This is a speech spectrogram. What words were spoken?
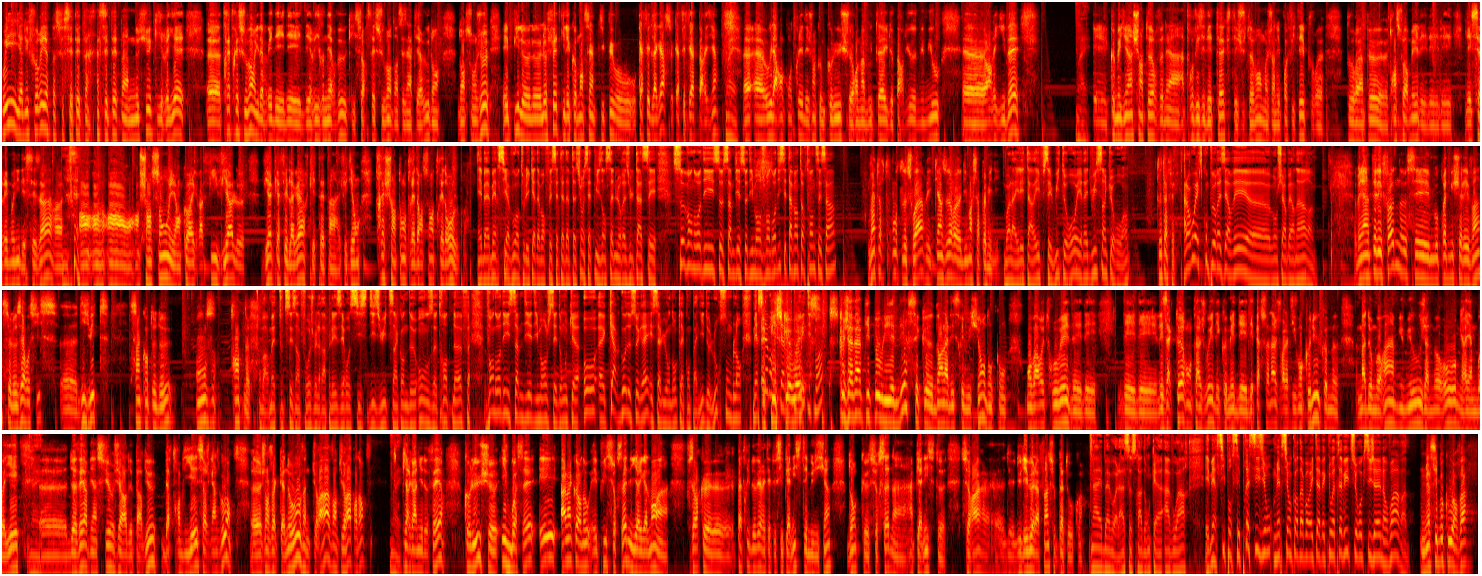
Oui, il y a du fou rire parce que c'était un, c'était un monsieur qui riait euh, très très souvent. Il avait des, des, des rires nerveux qui sortaient souvent dans ses interviews, dans, dans son jeu. Et puis le, le, le fait qu'il ait commencé un petit peu au, au Café de la Gare, ce café théâtre parisien, Ouais. euh, euh, où il a rencontré des gens comme Coluche, Romain Bouteille, Depardieu, Mumiou, euh, Henri Guibet. Ouais. Et comédiens, chanteurs venaient improviser des textes et justement, moi j'en ai profité pour euh, pour un peu euh, transformer les les, les, les cérémonies des Césars euh, en, en, en, en chansons et en chorégraphie via le via le Café de la Gare qui était un effectivement très chantant, très dansant, très drôle quoi. Eh ben, merci à vous en tous les cas d'avoir fait cette adaptation et cette mise en scène. Le résultat, c'est ce vendredi, ce samedi et ce dimanche. Vendredi, c'est à 20h30, c'est ça? 20h30 le soir et 15h dimanche après-midi. Voilà, et les tarifs, c'est 8 euros et réduit 5 euros. Hein. Tout à fait. Alors, où est-ce qu'on peut réserver, euh, mon cher Bernard? Eh bien, un téléphone, c'est auprès de Michel Evin, c'est le 06 euh, 18 52 11 39. On va remettre toutes ces infos, je vais le rappeler, 06 18 52 11 39. Vendredi, samedi et dimanche, c'est donc au euh, cargo de Segré et saluons donc la compagnie de l'ourson blanc. Merci d'avoir été puisque, avec oui, dites-moi. Ce que j'avais un petit peu oublié de dire, c'est que dans la distribution, donc on, on va retrouver des, des, des, des- les acteurs ont à jouer des des, des personnages relativement connus comme euh, Mado Morin, Miu Miu, Jeanne Moreau, Myriam Boyer, Ouais. euh, Devers bien sûr, Gérard Depardieu, Bertrand Blier, Serge Gainsbourg, euh, Jean-Jacques Cano, Ventura, Ventura, pardon. Ouais. Pierre Garnier de Fer, Coluche, euh, Yves Boisset et Alain Corneau. Et puis sur scène, il y a également un. Il faut savoir que euh, Patrick Devers était aussi pianiste et musicien, donc sur scène, un, un pianiste sera de- du début à la fin sur le plateau, quoi. Ah, eh ben voilà, ce sera donc à à voir. Et merci pour ces précisions. Merci encore d'avoir été avec nous. À très vite sur Oxygène. Au revoir. Merci beaucoup. Au revoir.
